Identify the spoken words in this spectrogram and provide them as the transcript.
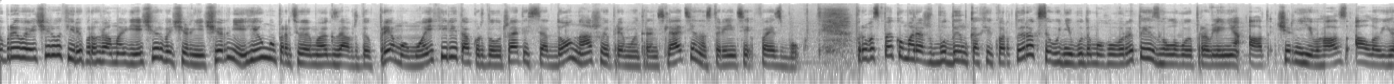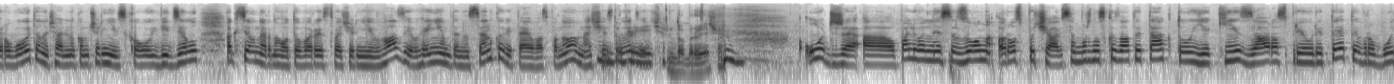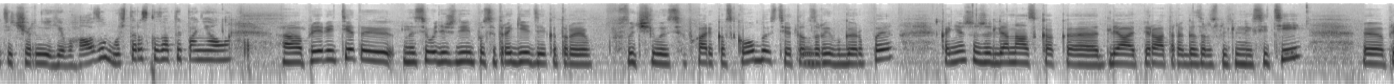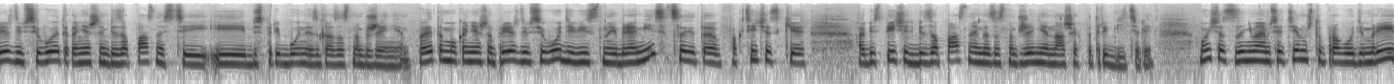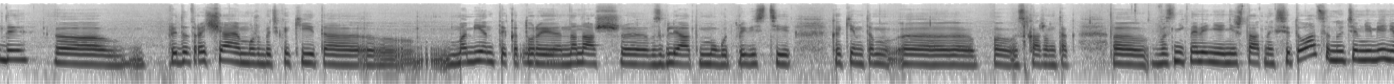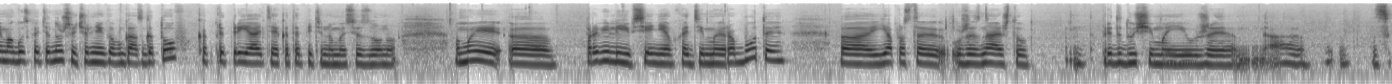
Добрий вечір. В ефірі програма Вечір. Вечірні Чернігів. Ми працюємо як завжди в прямому ефірі. Також долучайтеся до нашої прямої трансляції на сторінці Фейсбук. Про безпеку мереж в будинках і квартирах сьогодні будемо говорити з головою правління АД Чернігівгаз Аллою Яровою та начальником Чернігівського відділу акціонерного товариства Чернігівгаз Євгенієм Денисенко. Вітаю вас, панове, в нашій студії. вечер. Добрий вечір. Отже, опалювальний сезон розпочався, можна сказати так. То які зараз пріоритети в роботі Чернігівгазу? Можете розказати, пані Алла? А, Приоритеты на сегодняшний день после трагедии, которая случилась в Харьковской области, это взрыв ГРП. Конечно же, для нас, как э, для оператора газораспределительных сетей, э, прежде всего это, конечно, безопасность и бесперебойность газоснабжения. Поэтому, конечно, прежде всего девиз ноября месяца – это фактически обеспечить безопасное газоснабжение наших потребителей. Мы сейчас занимаемся тем, что проводим рейды, э, предотвращаем, может быть, какие-то э, моменты, которые, на наш э, взгляд, могут привести к каким-то, э, скажем так, э, возникновению нештатных ситуаций. Но, тем не менее, могу сказать одно, что Черниговгаз готов как предприятие к отопительному сезону. Мы э, провели все необходимые работы. Э, Я просто уже знаю, что предыдущие мои уже а,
